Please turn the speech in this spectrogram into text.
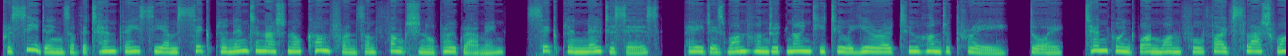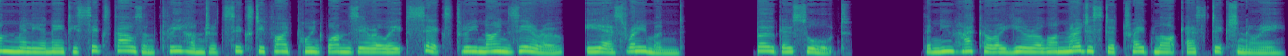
Proceedings of the 10th ACM SIGPLAN International Conference on Functional Programming, SIGPLAN Notices, pages 192 a Euro 203, doi, 10.1145 slash 1086365.108639 E.S. Raymond. Bogo sort. The new hacker a Euro unregistered trademark S dictionary.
